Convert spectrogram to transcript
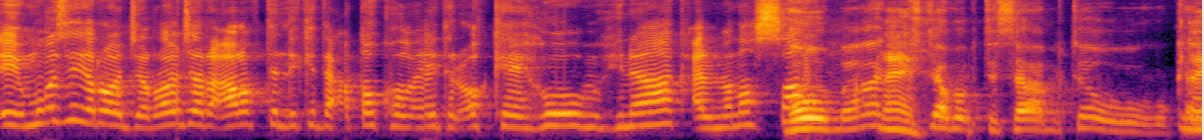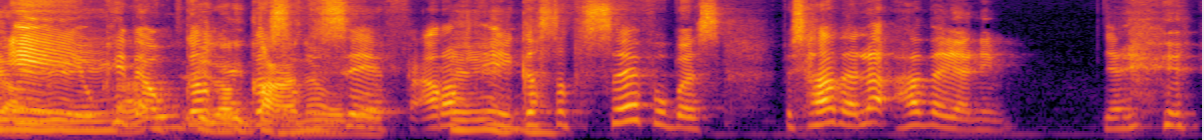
اي مو زي روجر روجر عرفت اللي كذا أعطوك وضعيه ال okay هو هناك على المنصة هو مات إيه. جابوا ابتسامته إيه. اي وكذا وقصة. السيف عرفت إيه. اي قصة السيف وبس بس هذا لا هذا يعني يعني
